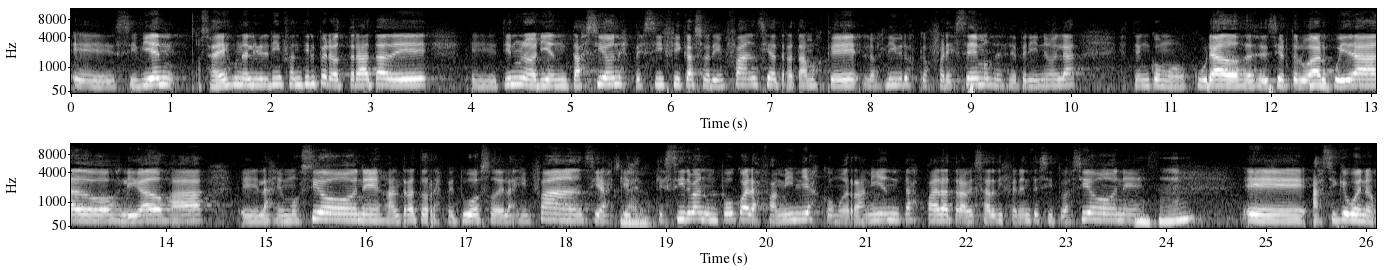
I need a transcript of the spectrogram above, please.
eh, si bien, o sea, es una librería infantil, pero trata de, eh, tiene una orientación específica sobre infancia, tratamos que los libros que ofrecemos desde Perinola estén como curados desde cierto lugar, mm. cuidados, ligados a las emociones, al trato respetuoso de las infancias, que, sirvan un poco a las familias como herramientas para atravesar diferentes situaciones. así que bueno,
